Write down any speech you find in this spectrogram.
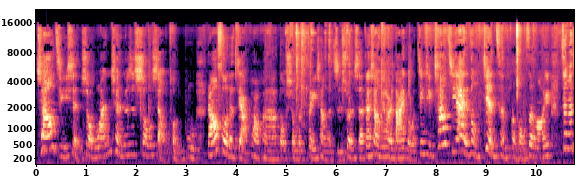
超级显瘦，完全就是收小臀部，然后所有的假胯宽啊都修的非常的直顺身。那上面有人搭一个我近期超级爱的这种渐层粉红色毛衣，整个就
